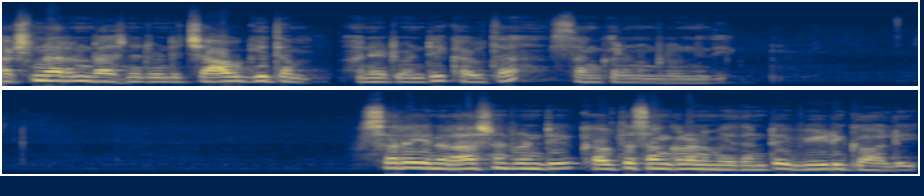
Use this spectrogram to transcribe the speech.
లక్ష్మీనారాయణ రాసినటువంటి చావు గీతం అనేటువంటి కవిత సంకలనంలోనిది. సరే ఈయన రాసినటువంటి కవిత సంకలనం ఏదంటే వేడి గాలి.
